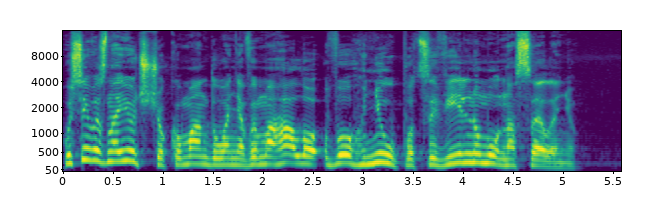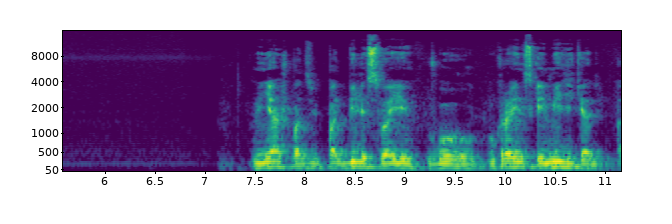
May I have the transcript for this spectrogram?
Усі визнають, що командування вимагало вогню по цивільному населенню. Меня же подз- подбили свои в голову. Украинские медики а,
